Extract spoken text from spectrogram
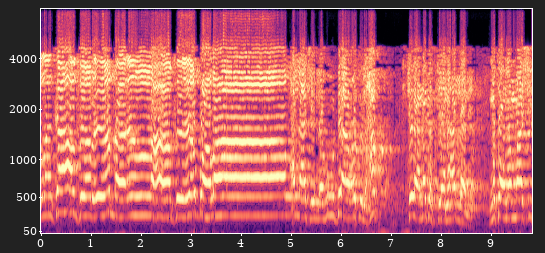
الكافرين إلا في ضلال. ce lahu da'watul haqq kira na gaskiya na Allah ne mutanen mashi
